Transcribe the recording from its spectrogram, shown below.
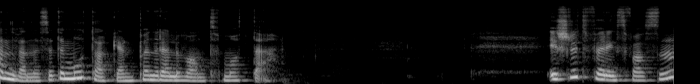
henvender seg til mottakeren på en relevant måte. I sluttføringsfasen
